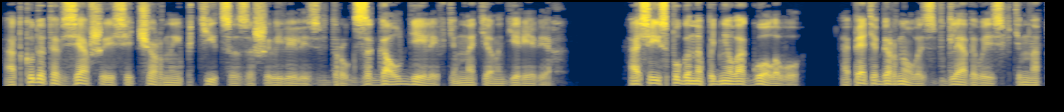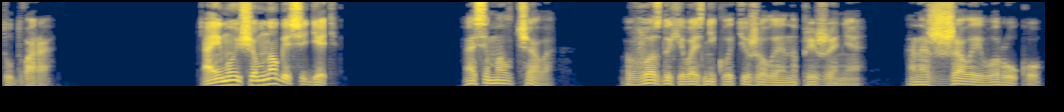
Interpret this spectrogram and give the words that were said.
Откуда-то взявшиеся черные птицы зашевелились вдруг, загалдели в темноте на деревьях. Ася испуганно подняла голову, опять обернулась, вглядываясь в темноту двора. «А ему еще много сидеть?» Ася молчала. В воздухе возникло тяжелое напряжение. Она сжала его руку.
